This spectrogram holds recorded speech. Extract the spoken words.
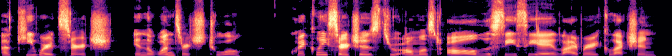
A keyword search in the OneSearch tool quickly searches through almost all the CCA library collection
